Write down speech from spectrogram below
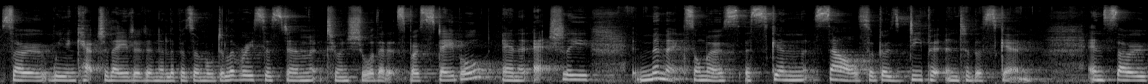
So we encapsulate it in a liposomal delivery system to ensure that it's both stable and it actually mimics almost a skin cell, so it goes deeper into the skin. And so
